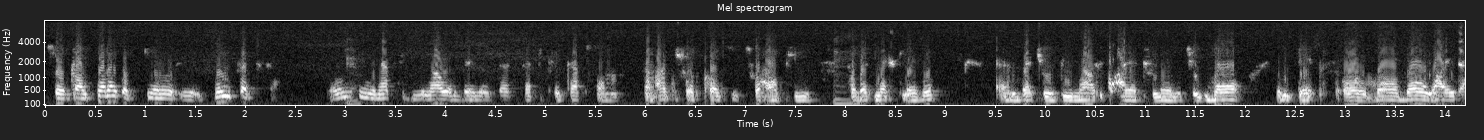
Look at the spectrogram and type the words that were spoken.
So transference of skill is very practical. The only thing you have to do now and then is just have to pick up some, some other short courses to help you for that next level, and that you'll be now required to learn, which is more in depth or more more wider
